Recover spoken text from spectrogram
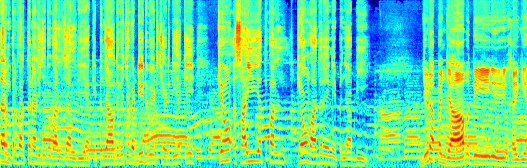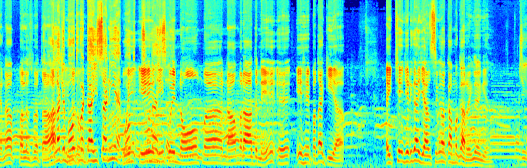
ਧਰਮ ਪਰਿਵਰਤਨ ਵਾਲੀ ਜਦੋਂ ਗੱਲ ਚੱਲਦੀ ਹੈ ਕਿ ਪੰਜਾਬ ਦੇ ਵਿੱਚ ਵੱਡੀ ਡਿਬੇਟ ਛਿੜਦੀ ਹੈ ਕਿ ਕਿਉਂ ਅਸਾਈਅਤ ਵੱਲ ਕਿਉਂ ਵੱਧ ਰਹੇ ਨੇ ਪੰਜਾਬੀ? ਜਿਹੜਾ ਪੰਜਾਬ ਦੀ ਹੈਗੀ ਹੈ ਨਾ ਫਲਸਫਤਾ ਹਾਲਾਂਕਿ ਬਹੁਤ ਵੱਡਾ ਹਿੱਸਾ ਨਹੀਂ ਹੈ ਬਹੁਤ ਛੋਟਾ ਹਿੱਸਾ ਕੋਈ ਹੈ। ਨੌ ਨਾਮਰਾਦ ਨੇ ਇਹ ਪਤਾ ਕੀ ਆ? ਇੱਥੇ ਜਿਹੜੀਆਂ ਏਜੰਸੀਆਂ ਕੰਮ ਕਰ ਰਹੀਆਂ ਹੈਗੀਆਂ ਜੀ।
